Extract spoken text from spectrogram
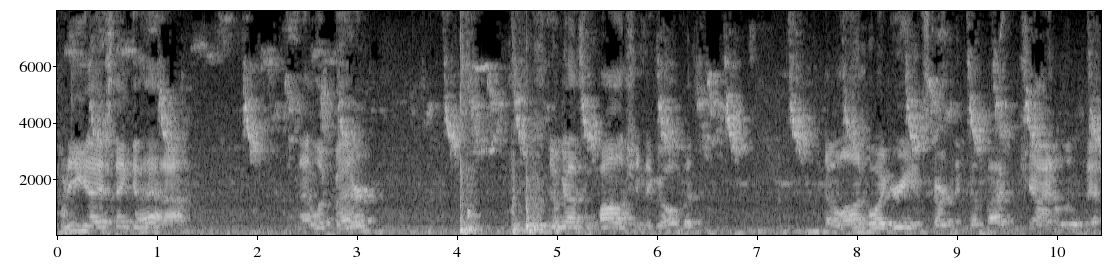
What do you guys think of that, huh? Doesn't that look better? Still got some polishing to go, but that lawn boy green is starting to come back and shine a little bit.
